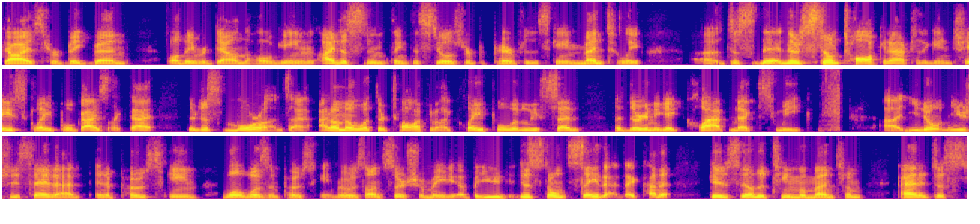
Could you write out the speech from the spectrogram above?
guys for Big Ben. while they were down the whole game. I just didn't think the Steelers were prepared for this game mentally. Uh, just they're still talking after the game. Chase Claypool, guys like that, they're just morons. I, I don't know what they're talking about. Claypool literally said that they're going to get clapped next week. Uh, you don't usually say that in a post game. Well, it wasn't post game; it was on social media. But you just don't say that. That kind of gives the other team momentum, and it just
